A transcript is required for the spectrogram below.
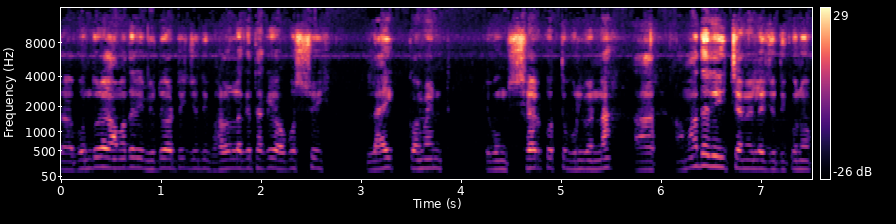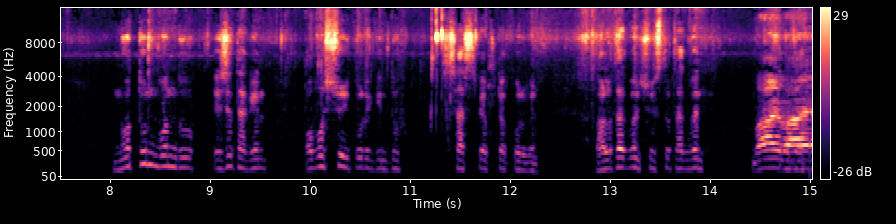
তা বন্ধুরা, আমাদের এই ভিডিওটি যদি ভালো লাগে থাকে, অবশ্যই লাইক কমেন্ট এবং শেয়ার করতে ভুলবেন না। আর আমাদের এই চ্যানেলে যদি কোনো নতুন বন্ধু এসে থাকেন, অবশ্যই করে কিন্তু সাবস্ক্রাইবটা করবেন। ভালো থাকবেন, সুস্থ থাকবেন। বাই বাই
